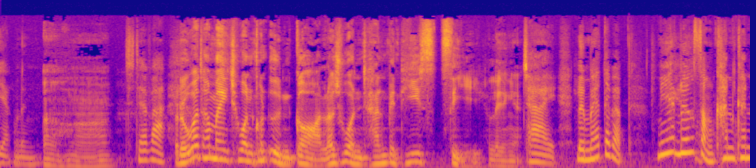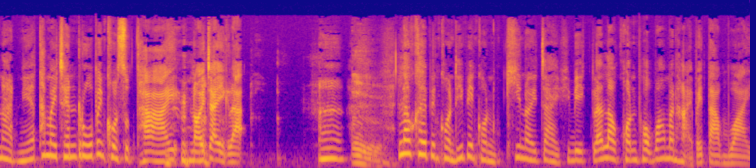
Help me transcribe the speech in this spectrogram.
อย่างหนึ่งอ่าฮะใช่ปะหรือว่าทำไมชวนคนอื่นก่อนแล้วชวนฉันเป็นที่สี่อะไรอย่างเงี้ยใช่ หรือแม้แต่แบบเนี่ยเรื่องสำคัญขนาดเนี้ยทำไมฉันรู้เป็นคนสุดท้าย น้อยใจอีกละเออเออ เราเคยเป็นคนที่เป็นคนขี้น้อยใจพี่บิ๊กแล้วเราค้นพบว่ามันหายไปตามวัย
